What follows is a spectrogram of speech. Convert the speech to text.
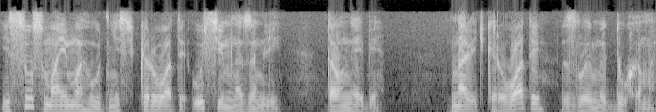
Ісус має могутність керувати усім на землі та в небі, навіть керувати злими духами.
